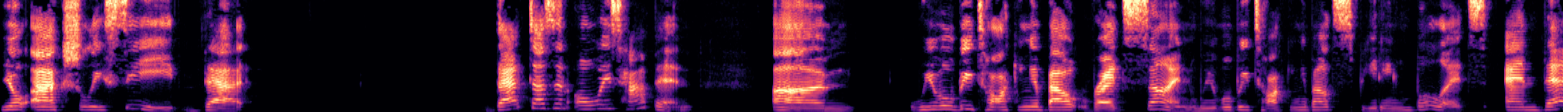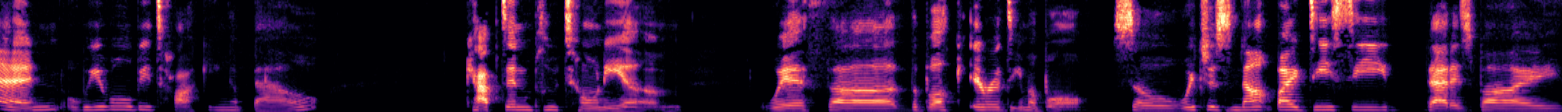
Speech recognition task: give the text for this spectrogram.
you'll actually see that that doesn't always happen. Um, we will be talking about Red Son. We will be talking about speeding bullets. And then we will be talking about Captain Plutonium with uh, the book Irredeemable. So, which is not by DC, that is by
